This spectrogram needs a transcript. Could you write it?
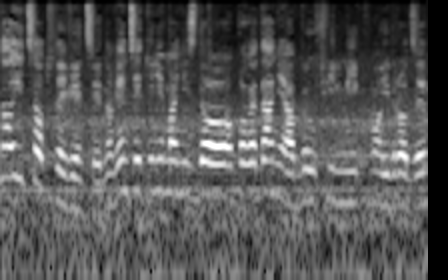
No i co tutaj więcej? No więcej tu nie ma nic do opowiadania. Był filmik, moi drodzy,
